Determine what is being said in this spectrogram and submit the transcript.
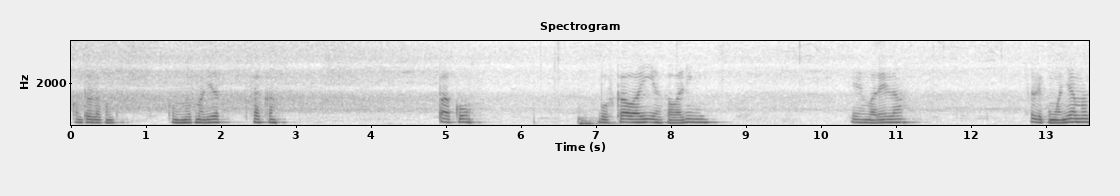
controla con, normalidad, saca. Paco, buscaba ahí a Cavallini. Bien, Varela. Sale con Guanyama.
